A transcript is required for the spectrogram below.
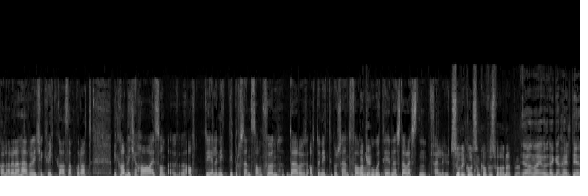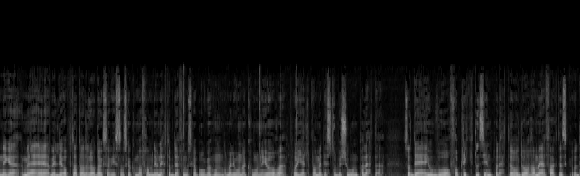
kaller de det her, det er ikke Kvikkas akkurat. Vi kan ikke ha et sånn 80 eller 90% samfunn der 80-90% får okay. gode tjenester og resten feller ut. Solvik-Olsen, hvorfor svarer deg på det? Ja, nei, Jeg er helt enig. Vi er veldig opptatt av at lørdagsavisen skal komme fram. Det er jo nettopp derfor vi skal bruke 100 millioner kroner i året på å hjelpe med distribusjon på dette. Så Det er jo vår forpliktelse inn på dette. Og da har vi faktisk, og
